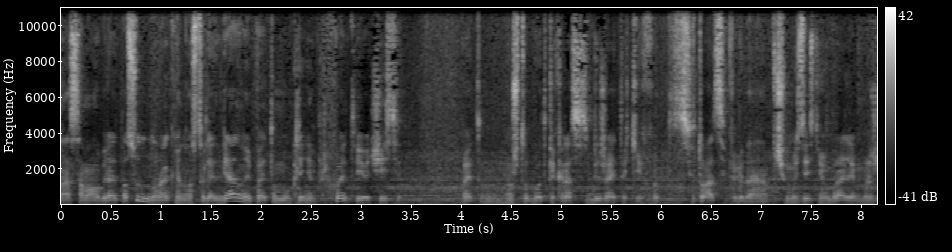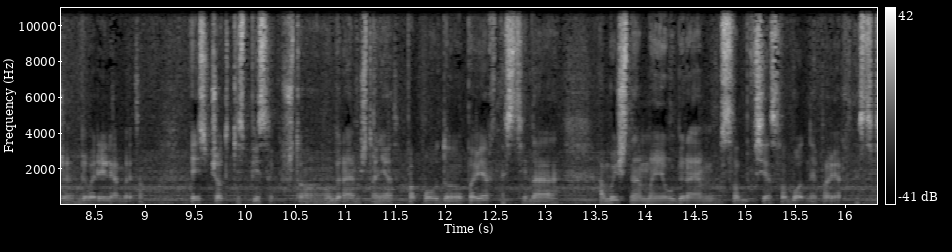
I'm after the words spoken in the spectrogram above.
Она сама убирает посуду, но раковину оставляет грязную, и поэтому клинер приходит и ее чистит. Поэтому, ну, чтобы вот как раз избежать таких вот ситуаций, когда почему здесь не убрали, мы же говорили об этом. Есть четкий список, что убираем, что нет. По поводу поверхности, да, обычно мы убираем все свободные поверхности.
